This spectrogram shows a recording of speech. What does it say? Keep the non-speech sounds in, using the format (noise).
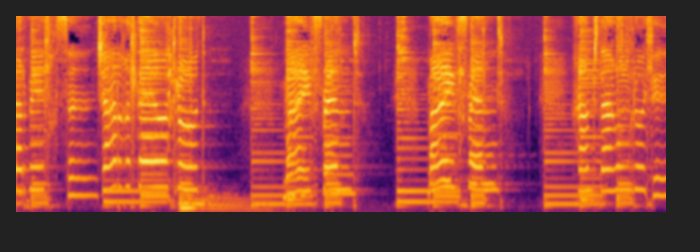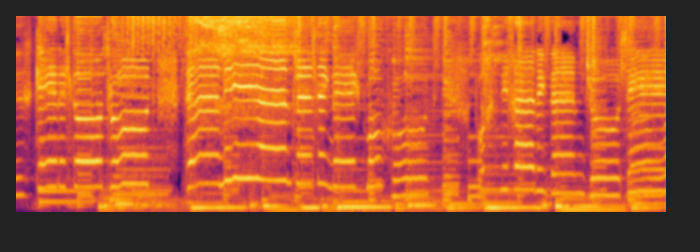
Баяраар бэлгсэн жаргалтай өдрүүд. My friend My friend. Хамтдаа өнгөрүүлэх гэрэлт өдрүүд. Таны амьдралыг нэгт мөнхөд Бурхны хайрыг дамжуулъя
